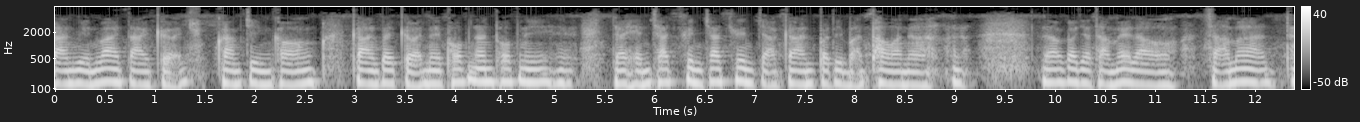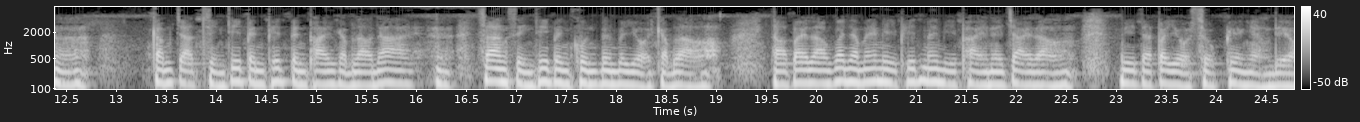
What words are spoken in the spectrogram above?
การเวียนว่ายตายเกิด ความจริงของการไปเกิดในภพนั้นภพนี้ จะเห็นชัดขึ้นชัดขึ้นจากการปฏิบัติภาวนา แล้วก็จะทำให้เราสามารถกำจัดสิ่งที่เป็นพิษเป็นภัยกับเราได้ สร้างสิ่งที่เป็นคุณเป็นประโยชน์กับเรา ต่อไปเราก็จะไม่มีพิษไม่มีภัยในใจเรา มีแต่ประโยชน์สุขเพียงอย่างเดียว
